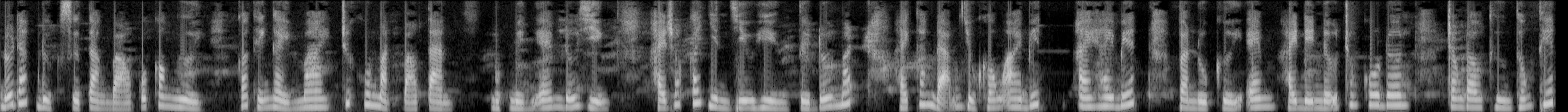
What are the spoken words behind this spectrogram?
đối đáp được sự tàn bạo của con người. Có thể ngày mai trước khuôn mặt bạo tàn, một mình em đối diện, hãy rót cái nhìn dịu hiền từ đôi mắt, hãy can đảm dù không ai biết, ai hay biết, và nụ cười em hãy để nữ trong cô đơn, trong đau thương thống thiết.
